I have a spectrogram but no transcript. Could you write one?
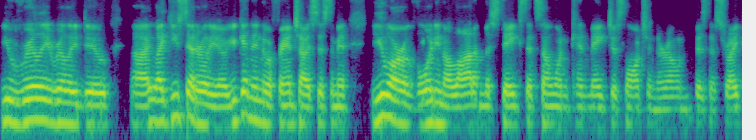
you really, really do. Uh, like you said earlier, you're getting into a franchise system and you are avoiding a lot of mistakes that someone can make just launching their own business, right?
